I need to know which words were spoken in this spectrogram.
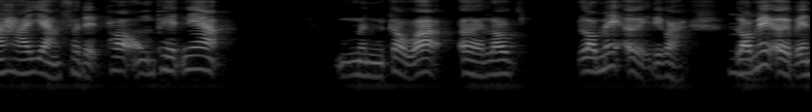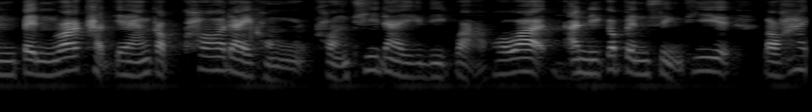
นะคะ อย่างเสด็จพ่อองค์เพชรเนี่ยเหมือนกับว่าเออเรา เราไม่เอ่ยดีกว่าอืมเราไม่เอ่ยเป็นเป็นว่าขัดแย้งกับข้อใดของของที่ใดดีกว่า เพราะว่าอันนี้ก็เป็นสิ่งที่เราให้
